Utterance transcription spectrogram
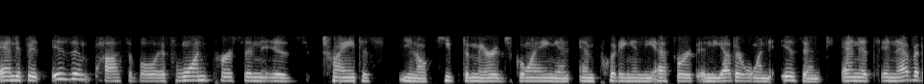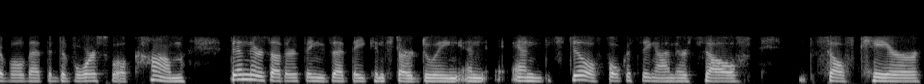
And if it isn't possible, if one person is trying to, you know, keep the marriage going and, and putting in the effort and the other one isn't, and it's inevitable that the divorce will come, then there's other things that they can start doing and and still focusing on their self self care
